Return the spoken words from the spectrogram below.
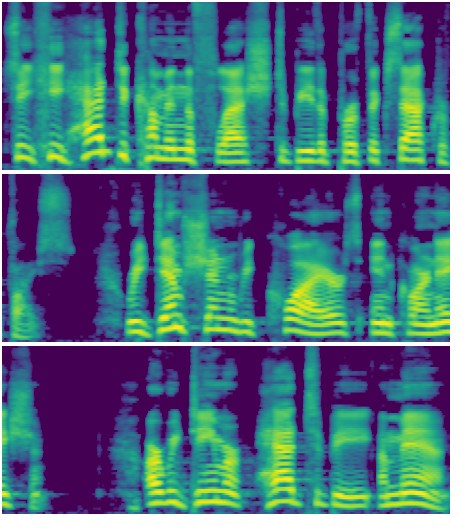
See, he had to come in the flesh to be the perfect sacrifice. Redemption requires incarnation. Our Redeemer had to be a man.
